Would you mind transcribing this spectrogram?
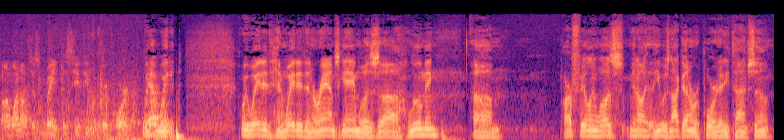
Jon, why not just wait to see if he would report? We have waited. We waited and waited, and a Rams game was uh, looming. Um, our feeling was, you know, he was not going to report anytime soon.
